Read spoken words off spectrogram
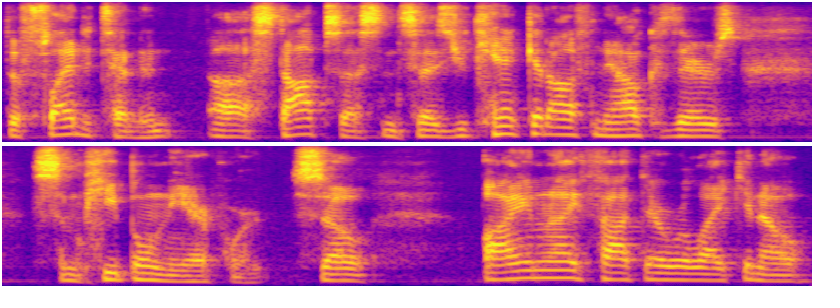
the flight attendant, uh, stops us and says, "You can't get off now because there's some people in the airport." So Ian and I thought there were like you know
